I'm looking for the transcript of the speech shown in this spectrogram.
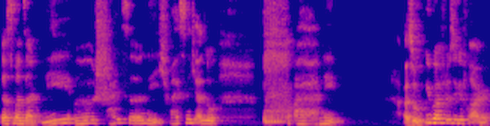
Dass man sagt, nee, äh, scheiße, nee, ich weiß nicht, also, pff, ah, nee, Also überflüssige Frage.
